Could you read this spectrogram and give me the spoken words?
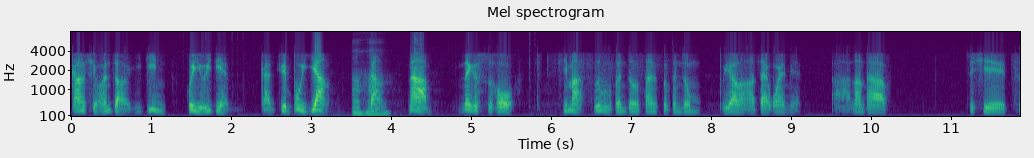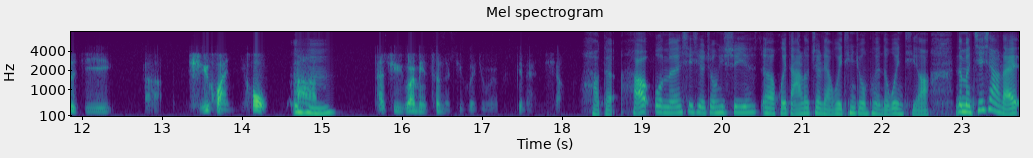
刚洗完澡一定会有一点感觉不一样。嗯哼，那那个时候。起码十五分钟、三十分钟，不要让它在外面啊，让它这些刺激啊趋缓以后啊，它去外面蹭的机会就会变得很小。好的，好，我们谢谢钟医师呃回答了这两位听众朋友的问题啊。那么接下来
